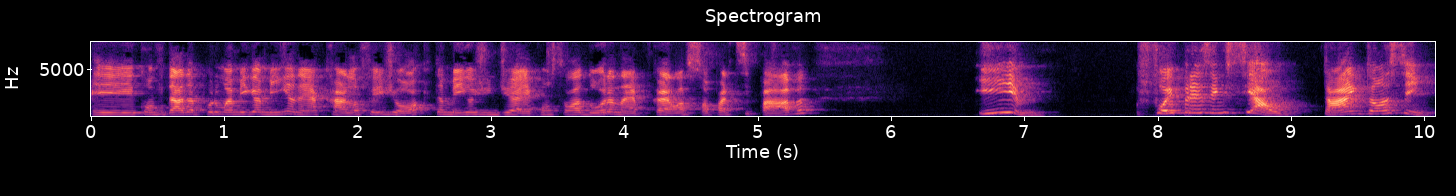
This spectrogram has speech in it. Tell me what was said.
E, convidada por uma amiga minha, né? A Carla Feijó, que também hoje em dia é consteladora. Na época ela só participava. E foi presencial, tá? Então, assim,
